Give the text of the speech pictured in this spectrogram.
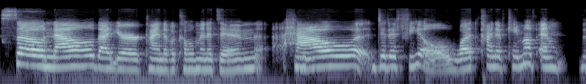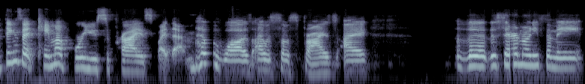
so now that you're kind of a couple minutes in, mm-hmm. how mm-hmm. did it feel? What kind of came up? And the things that came up, were you surprised by them? I was. I was so surprised. I the the ceremony for me,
